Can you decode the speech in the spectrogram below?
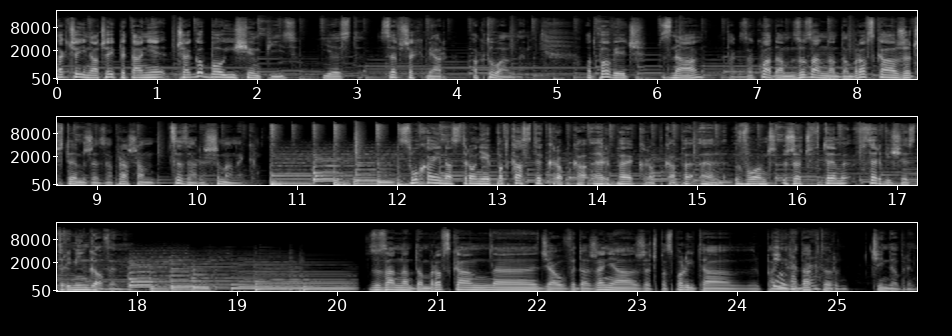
Tak czy inaczej, pytanie, czego boi się PiS, jest ze wszechmiar aktualne. Odpowiedź zna, tak zakładam, Zuzanna Dąbrowska, rzecz w tym, że zapraszam Cezary Szymanek. Słuchaj na stronie podcasty.rp.pl. Włącz Rzecz w tym w serwisie streamingowym. Zuzanna Dąbrowska, e, dział wydarzenia Rzeczpospolita, pani Dzień redaktor. Dzień dobry.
